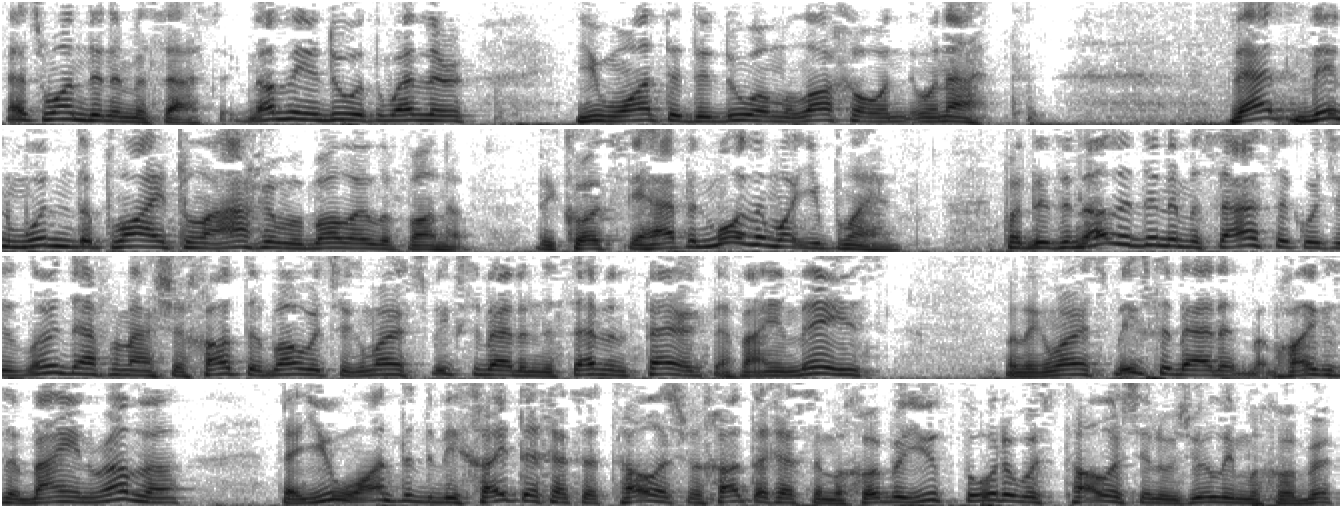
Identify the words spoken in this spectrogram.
That's one din of Mesasek. Nothing to do with whether you wanted to do a malacha or not. That din wouldn't apply to la'achar v'balei lefanav, because it happened more than what you planned. But there's another din of Mesasek which is learned out from Ashachat which the Gemara speaks about in the seventh parak, the Fayin Beis, where the Gemara speaks about it, Chalaikas of Bayin Rava, that you wanted to be chaytech as a talish v'chatech as a mechuber. You thought it was talish and it was really mechuber.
